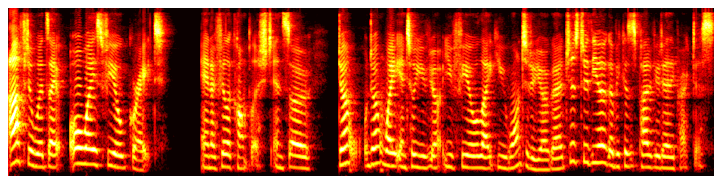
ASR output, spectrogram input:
afterwards I always feel great. and I feel accomplished. And so don't don't wait until you you feel like you want to do yoga. Just do the yoga because it's part of your daily practice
